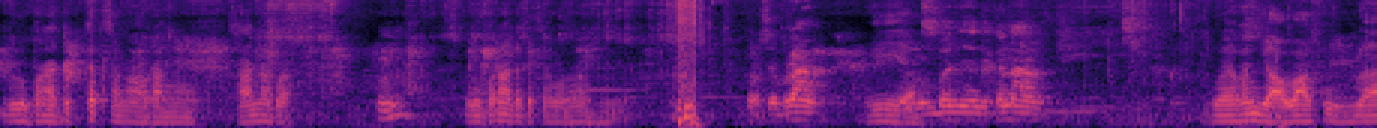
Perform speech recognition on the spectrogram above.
belum pernah deket sama orang sana pak Hmm? belum pernah deket sama orang sana Kalau seberang. Iya Belum banyak yang dikenal. gue kan Jawa Sunda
